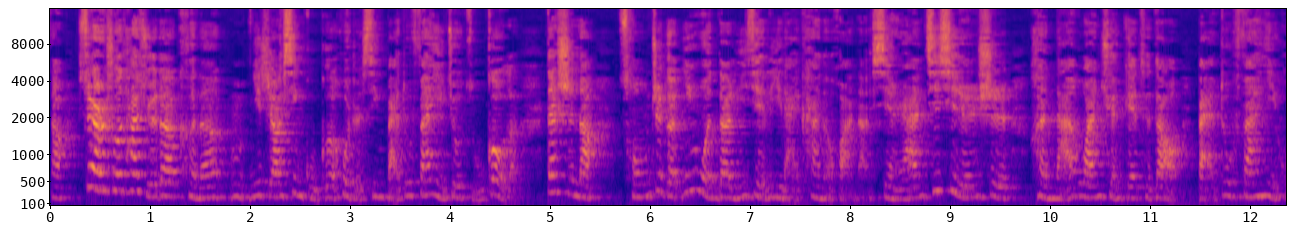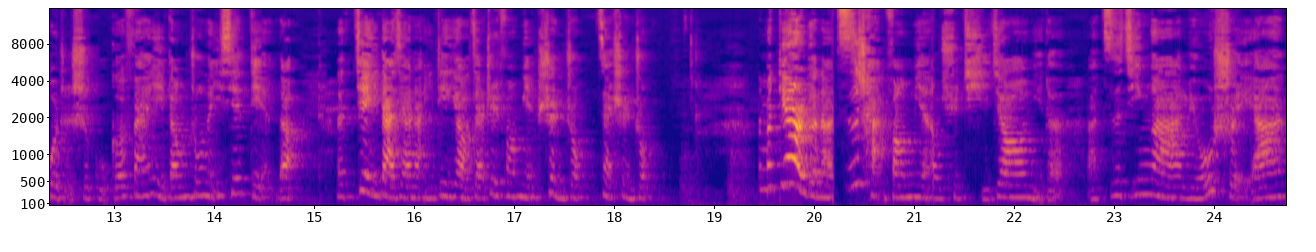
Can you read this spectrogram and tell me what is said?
啊，虽然说他觉得可能，嗯，你只要信谷歌或者信百度翻译就足够了，但是呢，从这个英文的理解力来看的话呢，显然机器人是很难完全 get 到百度翻译或者是谷歌翻译当中的一些点的。那建议大家呢，一定要在这方面慎重再慎重。那么第二个呢，资产方面要去提交你的啊资金啊、流水啊、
